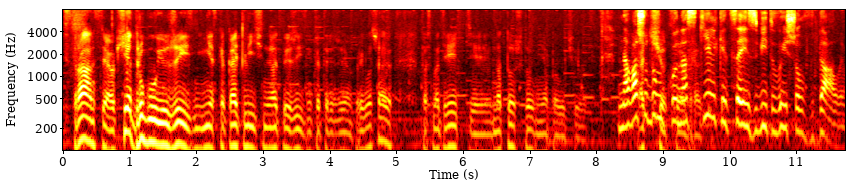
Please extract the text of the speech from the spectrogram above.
странствия, вообще другую жизнь, несколько отличную от той жизни, в которой живем, приглашаю посмотреть э, на то, что у меня получилось. На вашу Отчет думку, наскільки цей звіт вийшов вдалим?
